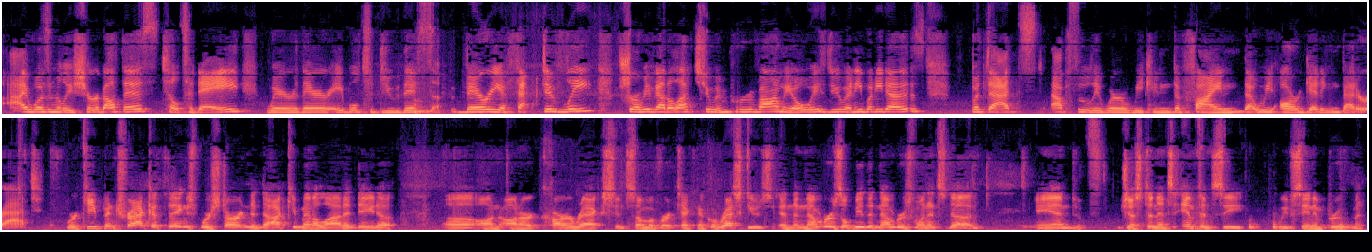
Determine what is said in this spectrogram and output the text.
i wasn't really sure about this till today where they're able to do this very effectively sure we've got a lot to improve on we always do anybody does but that's absolutely where we can define that we are getting better at. We're keeping track of things. We're starting to document a lot of data Uh, on on our car wrecks and some of our technical rescues. And the numbers will be the numbers when it's done. And just in its infancy, we've seen improvement.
